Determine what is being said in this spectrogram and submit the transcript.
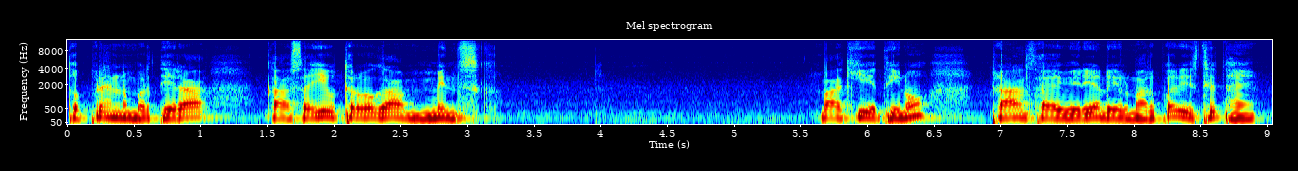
तो प्रश्न नंबर तेरह का सही उत्तर होगा मिन्स्क। बाकी ये तीनों ट्रांस साइबेरियन रेल मार्ग पर स्थित हैं।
